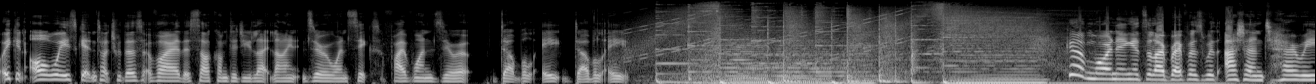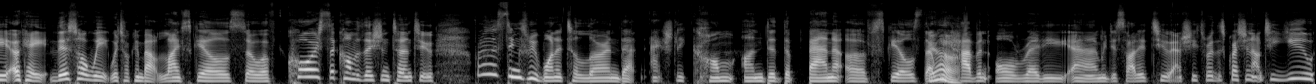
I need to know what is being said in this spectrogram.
or you can always get in touch with us via the Celcom Digi Lite line 016 510 8888. Good morning. It's a live breakfast with Asha and Terry. Okay, this whole week we're talking about life skills. So, of course, the conversation turned to what are those things we wanted to learn that actually come under the banner of skills that Yeah. we haven't already? And we decided to actually throw this question out to you.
